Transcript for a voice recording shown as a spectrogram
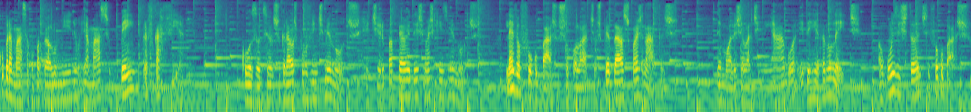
Cubra a massa com papel alumínio e amasse bem para ficar firme. Coza a 200 graus por 20 minutos. Retire o papel e deixe mais 15 minutos. Leve ao fogo baixo o chocolate aos pedaços com as natas. Demole a gelatina em água e derreta no leite. Alguns instantes em fogo baixo.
